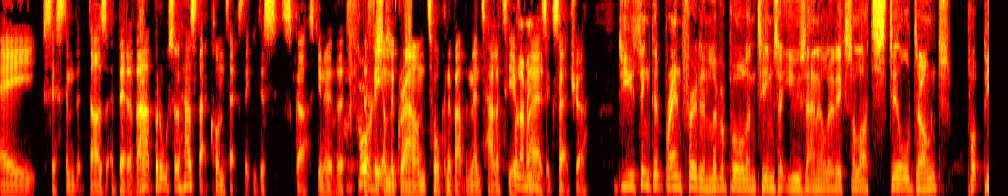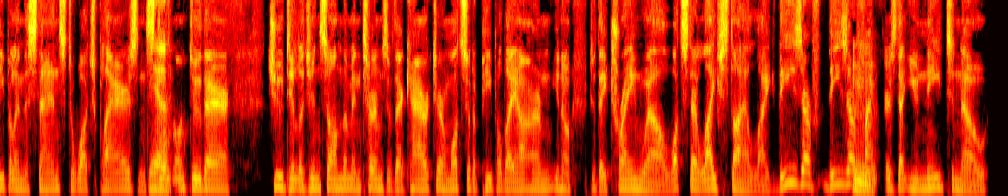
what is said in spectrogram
a system that does a bit of that, but also has that context that you discussed. You know, the, the feet on the ground, talking about the mentality of well, players, etc. Do you think that Brentford and Liverpool and teams that use analytics a lot still don't put people in the stands to watch players and still yeah. don't do their due diligence on them in terms of their character and what sort of people they are and you know do they train well? What's their lifestyle like? These are these are mm. factors that you need to know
